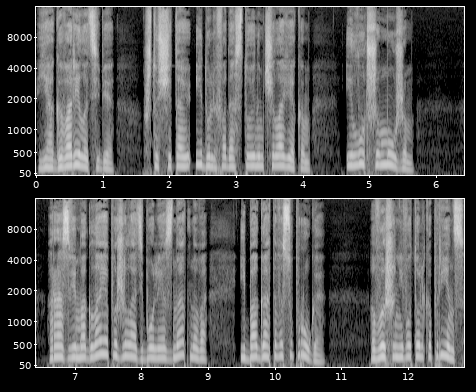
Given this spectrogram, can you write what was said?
«Я говорила тебе, — что считаю Идульфа достойным человеком и лучшим мужем. Разве могла я пожелать более знатного и богатого супруга? Выше него только принц,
